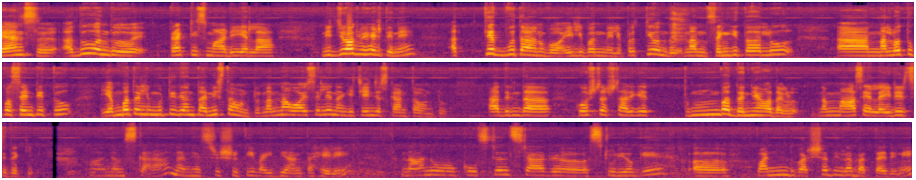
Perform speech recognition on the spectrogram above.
ಡ್ಯಾನ್ಸ್ ಅದು ಒಂದು ಪ್ರಾಕ್ಟೀಸ್ ಮಾಡಿ ಎಲ್ಲ ನಿಜವಾಗ್ಲೂ ಹೇಳ್ತೀನಿ, ಅತ್ಯದ್ಭುತ ಅನುಭವ ಇಲ್ಲಿ ಬಂದ ಮೇಲೆ ಪ್ರತಿಯೊಂದು ನನ್ನ ಸಂಗೀತದಲ್ಲೂ ನಲ್ವತ್ತು ಪರ್ಸೆಂಟ್ ಇತ್ತು, ಎಂಬತ್ತರಲ್ಲಿ ಮುಟ್ಟಿದೆ ಅಂತ ಅನಿಸ್ತಾ ಉಂಟು. ನನ್ನ ವಾಯ್ಸಲ್ಲೇ ನನಗೆ ಚೇಂಜಸ್ ಕಾಣ್ತಾ ಉಂಟು. ಆದ್ದರಿಂದ ಕೋಸ್ಟರ್ ಸ್ಟಾರಿಗೆ ತುಂಬ ಧನ್ಯವಾದಗಳು. ನಮ್ಮ ಆಸೆ ಎಲ್ಲ ಈಡೇರಿಸಿದ್ದಕ್ಕೆ. ನಮಸ್ಕಾರ. ನನ್ನ ಹೆಸರು ಶ್ರುತಿ ವೈದ್ಯ ಅಂತ ಹೇಳಿ. ನಾನು ಕೋಸ್ಟಲ್ ಸ್ಟಾರ್ ಸ್ಟುಡಿಯೋಗೆ ಒಂದು ವರ್ಷದಿಂದ ಬರ್ತಾ ಇದ್ದೀನಿ.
